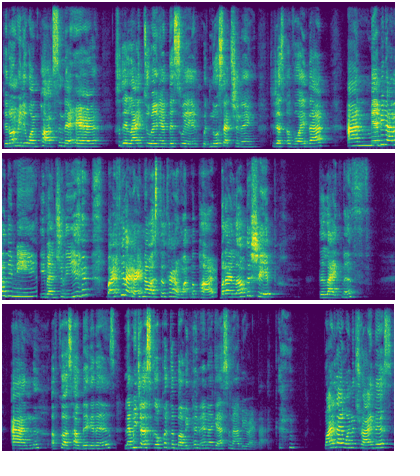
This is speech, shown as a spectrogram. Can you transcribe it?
they don't really want parts in their hair so they like doing it this way with no sectioning to just avoid that. And maybe that'll be me eventually. but I feel like right now I still kind of want my part. But I love the shape, the lightness, and of course how big it is. Let me just go put the bobby pin in I guess and I'll be right back. Why did I want to try this?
